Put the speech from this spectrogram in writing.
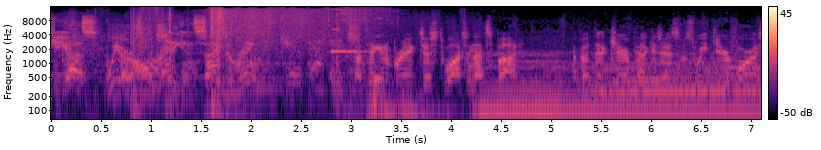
Lucky us, we are already inside the ring. I'm taking a break, just watching that spot. I bet that care package has some sweet gear for us.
